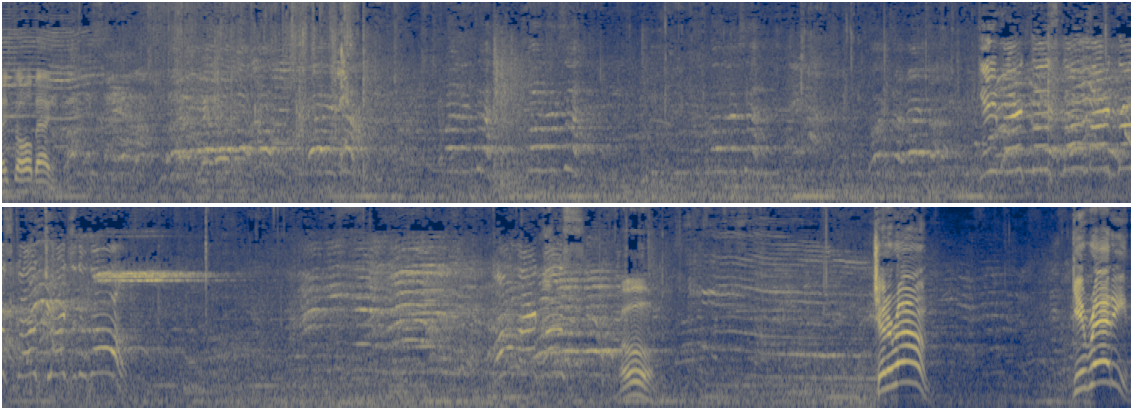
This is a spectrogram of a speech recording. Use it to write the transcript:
Take the whole bag. Get it, Markos! Go, Markos! Go towards the goal! Go, Markos! Oh. Turn around. Get ready.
